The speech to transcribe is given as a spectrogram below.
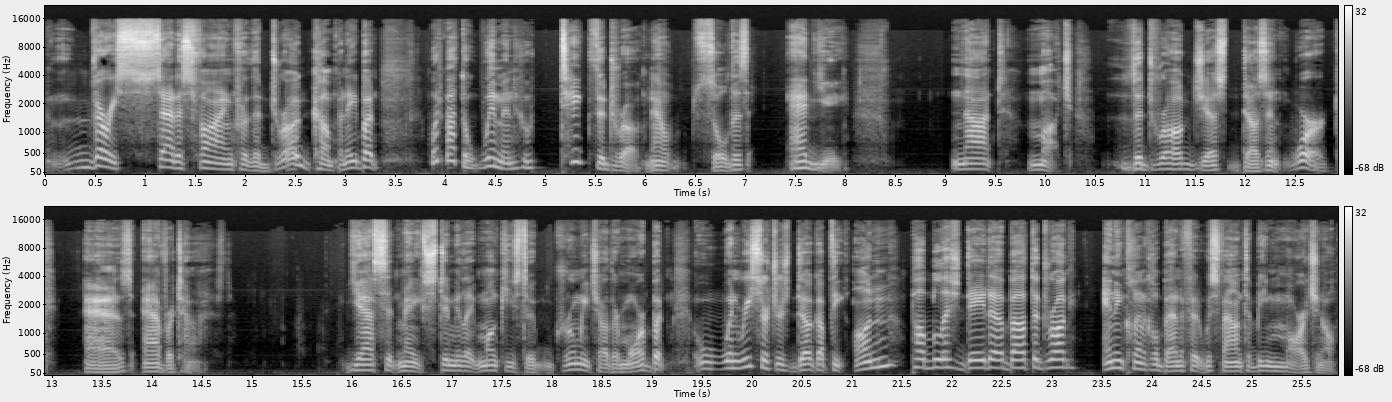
Very satisfying for the drug company, but what about the women who take the drug, now sold as Addyi? Not much. The drug just doesn't work as advertised. Yes, it may stimulate monkeys to groom each other more, but when researchers dug up the unpublished data about the drug, any clinical benefit was found to be marginal,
